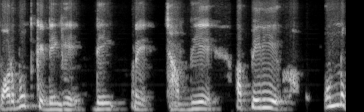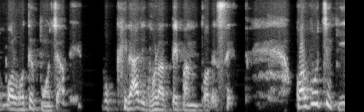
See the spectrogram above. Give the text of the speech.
পর্বতকে ডেঙ্গে মানে ঝাঁপ দিয়ে বা পেরিয়ে অন্য পর্বতে পৌঁছাবে। পক্ষীরাজ ঘোড়া তেপান্তরে সে। গল্প হচ্ছে কি,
